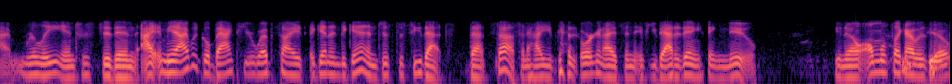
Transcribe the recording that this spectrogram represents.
I'm really interested in. I, I mean, I would go back to your website again and again just to see that that stuff and how you've got it organized and if you've added anything new. You know, almost like I was yep.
